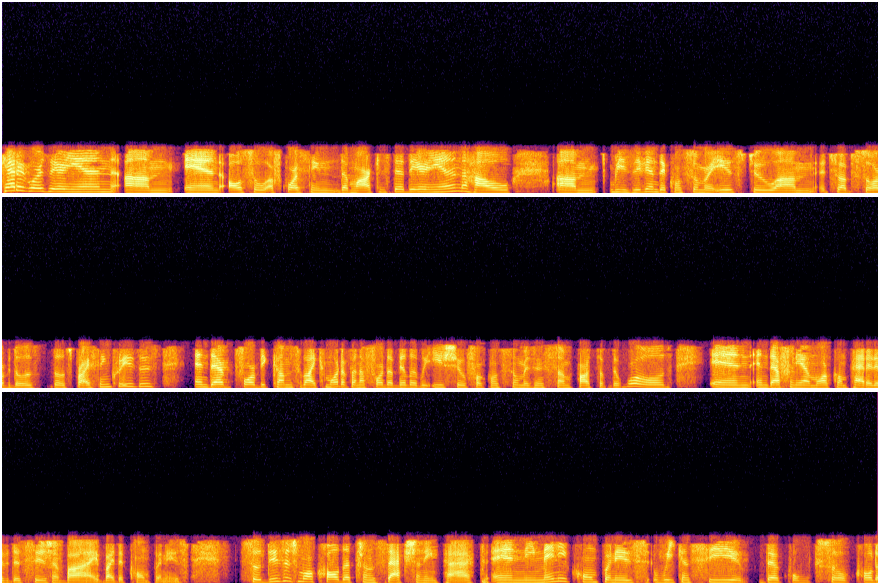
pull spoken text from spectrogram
categories they're in, um, and also of course in the markets that they're in, how um, resilient the consumer is to um, to absorb those those price increases, and therefore becomes like more of an affordability issue for consumers in some parts of the world, and and definitely a more competitive decision by by the companies. So this is more called a transaction impact. And in many companies, we can see the so-called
